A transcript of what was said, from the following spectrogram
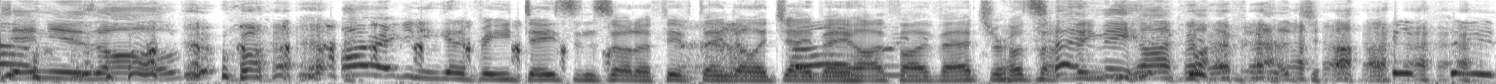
ten years old. I reckon you can get a pretty decent sort of fifteen dollar JB Hi Fi voucher or something. Maybe high five voucher. Fifteen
